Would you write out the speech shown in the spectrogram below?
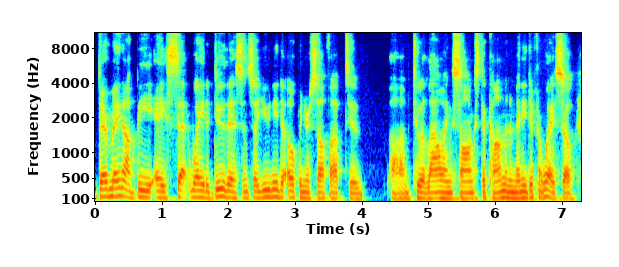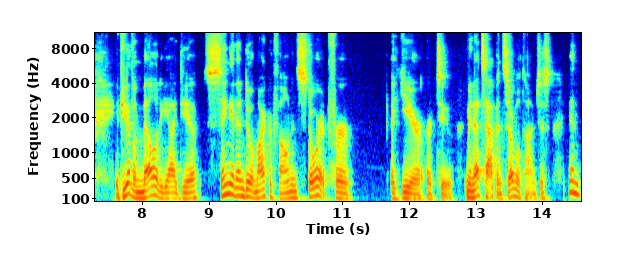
there may not be a set way to do this, and so you need to open yourself up to um, to allowing songs to come in many different ways. So if you have a melody idea, sing it into a microphone and store it for a year or two. I mean, that's happened several times. Just, man,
